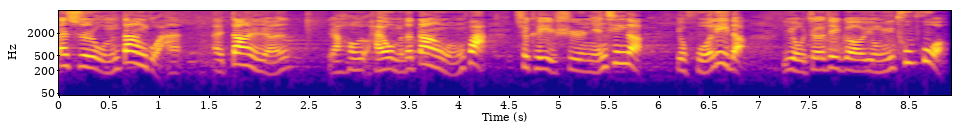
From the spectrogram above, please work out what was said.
但是我们档案馆，哎，档案人，然后还有我们的档案文化，却可以是年轻的、有活力的，有着这个勇于突破、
